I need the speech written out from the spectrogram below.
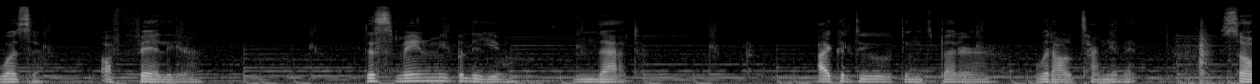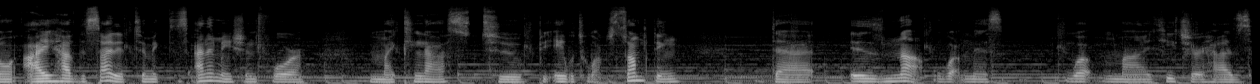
was a failure. This made me believe that I could do things better without a time limit. So I have decided to make this animation for my class to be able to watch something that is not what Miss what my teacher has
